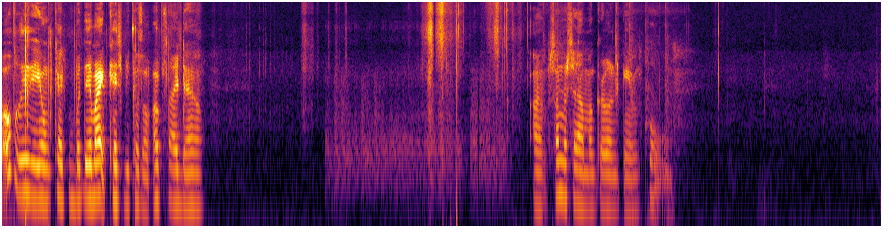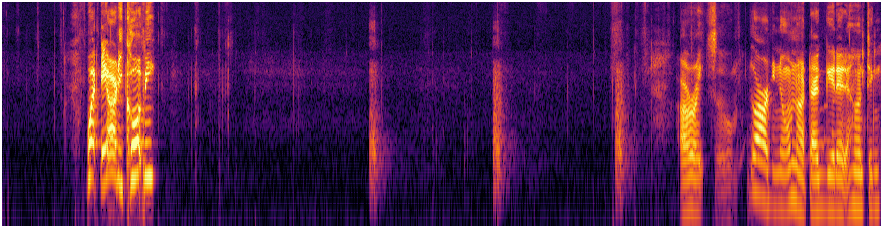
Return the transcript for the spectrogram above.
Hopefully they don't catch me, but they might catch me because I'm upside down. Um, Summer said I'm a girl in the game. Cool. What? They already caught me? Alright, so you already know I'm not that good at hunting.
